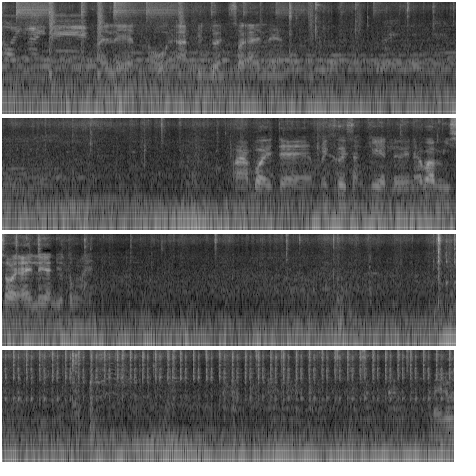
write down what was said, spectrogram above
ซอยไฮแลนด์ไอแลนด์โอ้ยอ่านผิดด้วยซอยไอแลนด์มาบ่อยแต่ไม่เคยสังเกตเลยนะว่ามีซอยไอแลนด์อยู่ตรงไหนไม่รู้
